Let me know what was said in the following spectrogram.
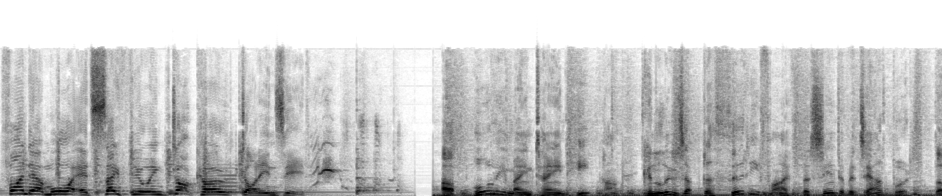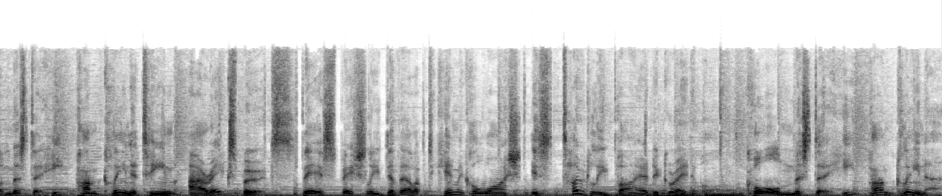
Find out more at safeviewing.co.nz. A poorly maintained heat pump can lose up to 35% of its output. The Mr. Heat Pump Cleaner team are experts. Their specially developed chemical wash is totally biodegradable. Call Mr. Heat Pump Cleaner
